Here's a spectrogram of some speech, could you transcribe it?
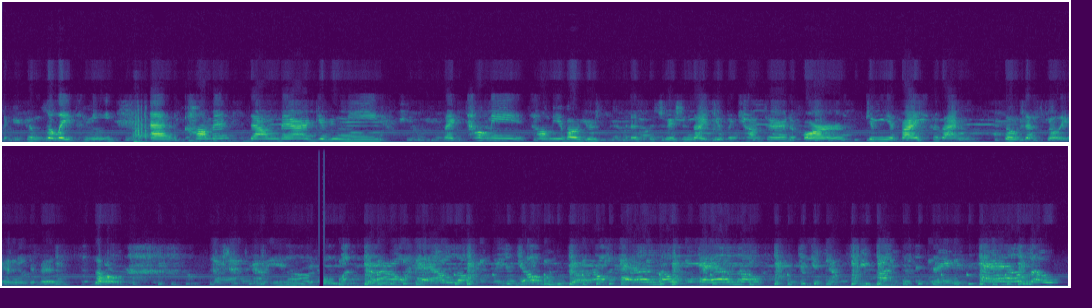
if you can relate to me and comment down there giving me like tell me tell me about your situation that you've encountered or give me advice because I'm so desperately in need of it so in need of Girl, You can tell me my hello.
